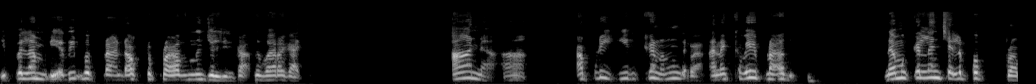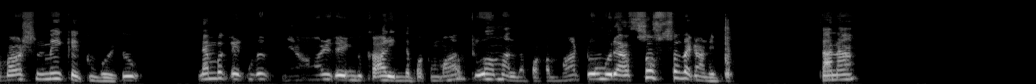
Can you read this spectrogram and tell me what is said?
இப்பெல்லாம் முடியாது. இப்ப டாக்டர் பிராதுன்னு சொல்லியிருக்கா. அது வேற காரியம். ஆனா அப்படி இருக்கணுங்கிற அணக்கவே கூடாது நமக்கெல்லாம் சிலப்போ பிரபாஷனமே கேட்கும் பொழுது நம்ம கேட்கும்போது நாள் கழிந்து கால் இந்த பக்கம் மாற்றுவோம் அந்த பக்கம் மாற்றுவோம். ஒரு அஸ்வஸ்ததை காணிப்போம் தானா தானா ஆமா டீச்சர் ம் கரெக்ட்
